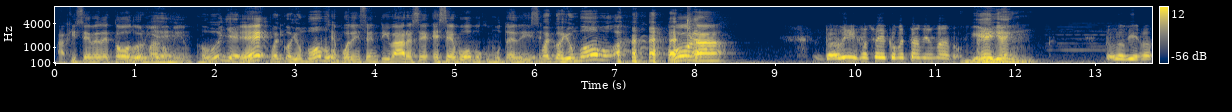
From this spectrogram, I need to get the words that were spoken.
Aquí se ve de todo, huye, hermano mío. Huye. Eh, Pues cogió un bobo. Se puede incentivar ese, ese bobo, como usted dice. Pues cogió un bobo. Hola. David, José, ¿cómo está mi hermano? Bien. Bien. Todo bien. Las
